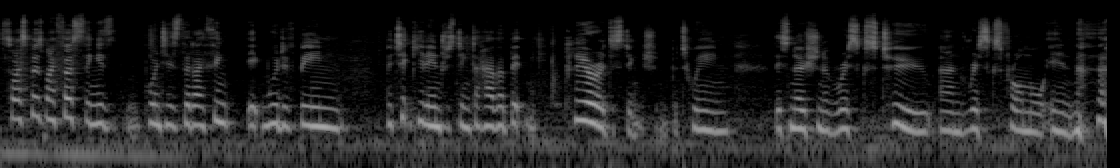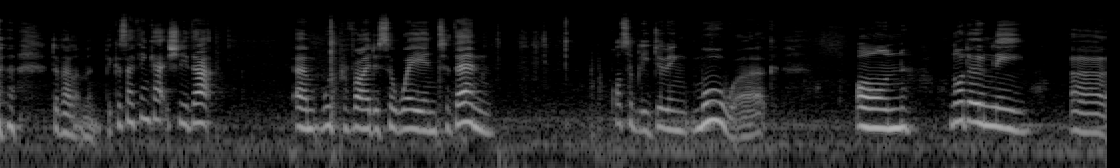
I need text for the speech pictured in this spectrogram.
so I suppose my first thing is point is that I think it would have been particularly interesting to have a bit clearer distinction between this notion of risks to and risks from or in development, because I think actually that um, would provide us a way into then possibly doing more work on not only uh,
